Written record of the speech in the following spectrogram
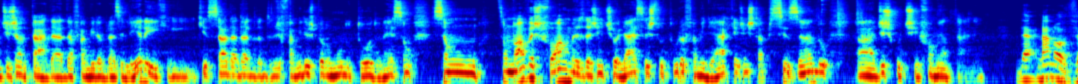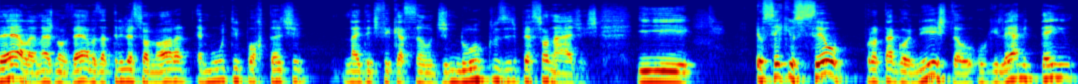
de jantar da, da família brasileira e, e quiçá da, da, de famílias pelo mundo todo. Né? São, são, são novas formas da gente olhar essa estrutura familiar que a gente está precisando uh, discutir, fomentar. Né? Na novela, nas novelas, a trilha sonora é muito importante na identificação de núcleos e de personagens. E eu sei que o seu protagonista, o Guilherme, tem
